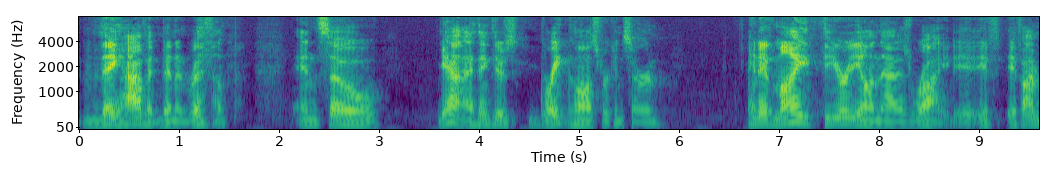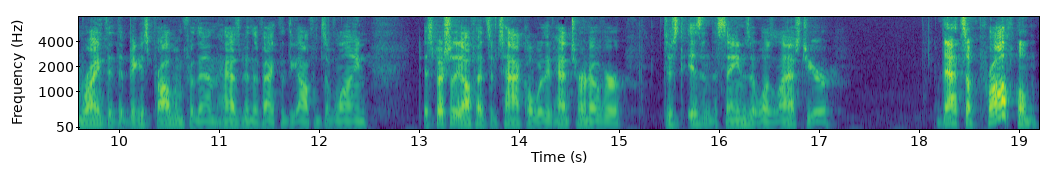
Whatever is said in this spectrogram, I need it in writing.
They haven't been in rhythm. And so, yeah, I think there's great cause for concern. And if my theory on that is right, if if I'm right that the biggest problem for them has been the fact that the offensive line, especially offensive tackle where they've had turnover, just isn't the same as it was last year, that's a problem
